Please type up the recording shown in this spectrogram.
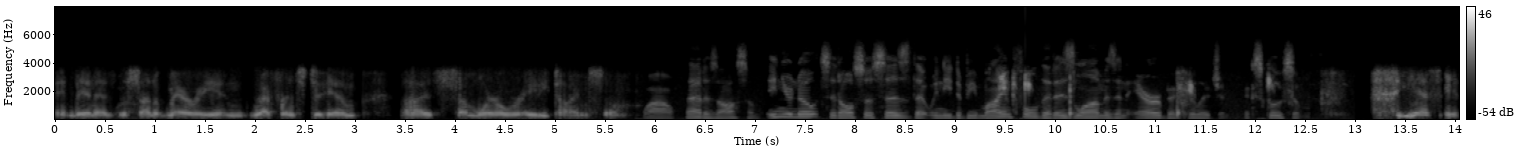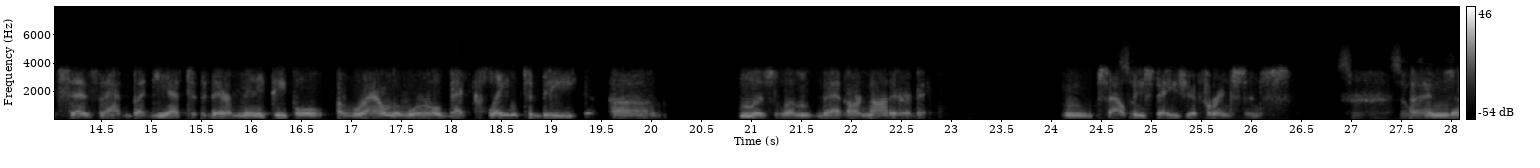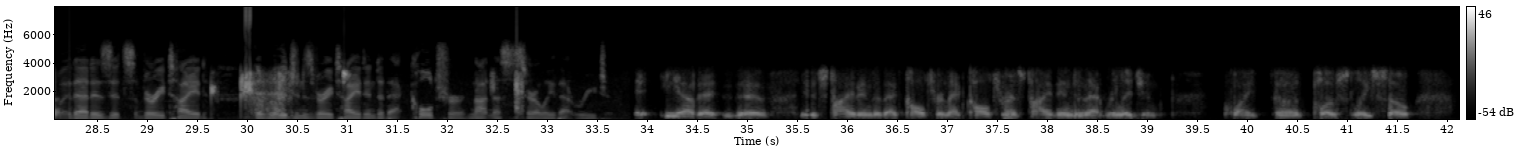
And then as the son of Mary, in reference to him, uh, it's somewhere over 80 times. So. Wow, that is awesome. In your notes, it also says that we need to be mindful that Islam is an Arabic religion exclusively. Yes, it says that, but yet there are many people around the world that claim to be uh, Muslim that are not Arabic. In Southeast so, Asia, for instance. Certainly. So what and, uh, by that is it's very tied the religion is very tied into that culture, not necessarily that region. It, Yeah, the the it's tied into that culture, and that culture is tied into that religion quite uh, closely. So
